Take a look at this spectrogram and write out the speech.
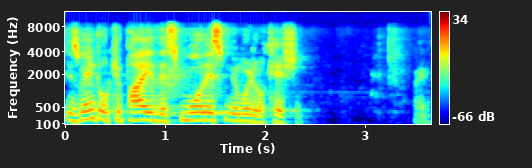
is going to occupy the smallest memory location. Right?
